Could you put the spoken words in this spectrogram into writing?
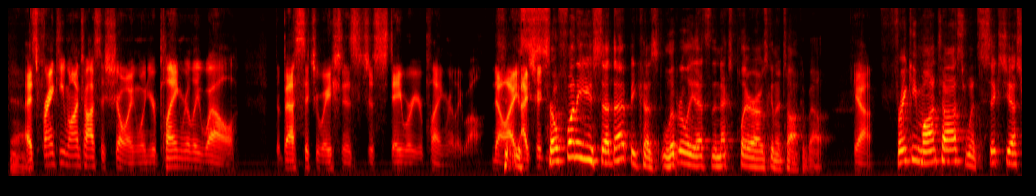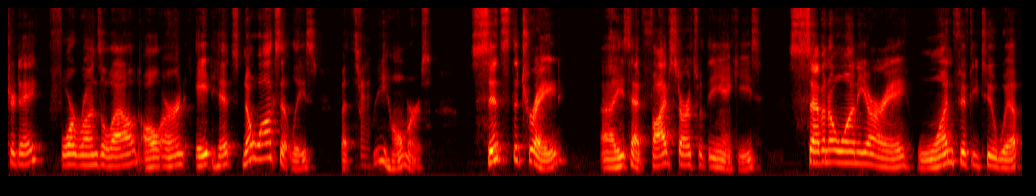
Yeah. As Frankie Montas is showing, when you're playing really well, the best situation is just stay where you're playing really well. No, I, I should. So funny you said that because literally that's the next player I was going to talk about. Yeah. Frankie Montas went six yesterday, four runs allowed, all earned, eight hits, no walks at least, but hmm. three homers. Since the trade, uh, he's had five starts with the Yankees, 701 ERA, 152 whip.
